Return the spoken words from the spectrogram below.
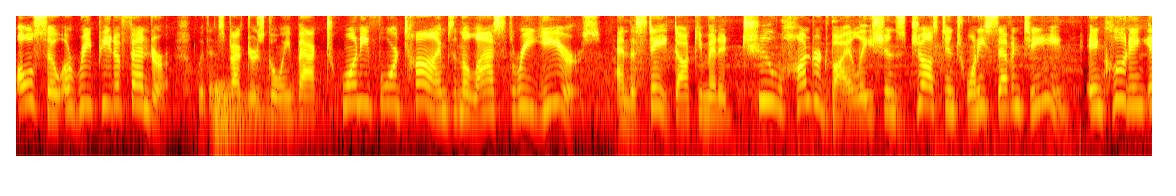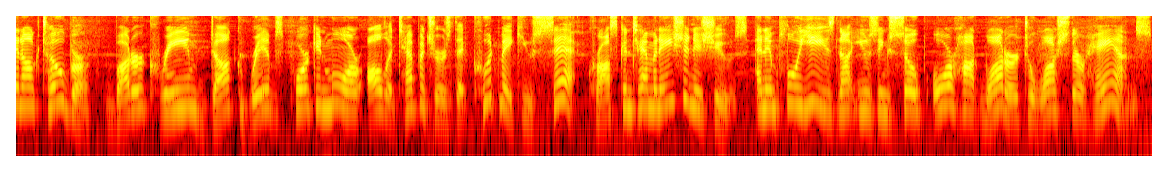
also a repeat offender, with inspectors going back 24 times in the last three years. And the state documented 200 violations just in 2017, including in October butter, cream, duck, ribs, pork, and more, all at temperatures that could make you sick, cross contamination issues, and employees not using soap or hot water to wash their hands.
